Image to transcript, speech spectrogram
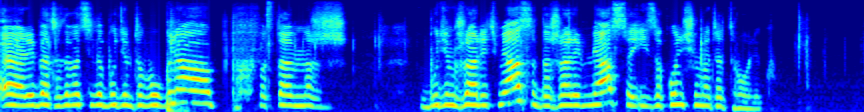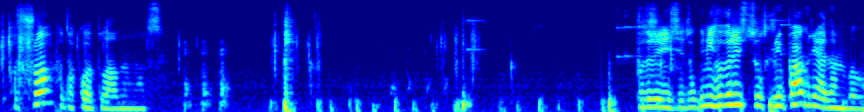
э, ребята, давайте добудем того угля, поставим наш... Будем жарить мясо, дожарим мясо и закончим этот ролик. Хорошо? Вот такой план у нас. Подождите, только не говорите, тут крипак рядом был.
